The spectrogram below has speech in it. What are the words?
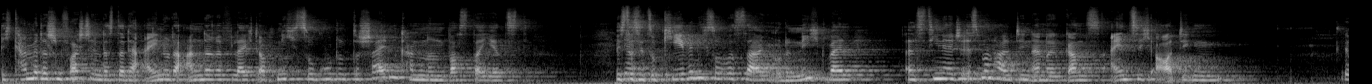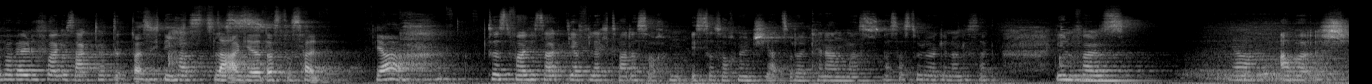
ich kann mir das schon vorstellen, dass da der ein oder andere vielleicht auch nicht so gut unterscheiden kann und was da jetzt. Ist Ja. das jetzt okay, wenn ich sowas sage oder nicht? Weil als Teenager ist man halt in einer ganz einzigartigen, Ja, aber weil du vorher gesagt hast, weiß ich nicht, Hast Lage, das- dass das halt, ja. du hast vorher gesagt, ja, vielleicht war das auch, ist das auch nur ein Scherz oder keine Ahnung was. Was hast du da genau gesagt? Jedenfalls, ja. aber ich,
